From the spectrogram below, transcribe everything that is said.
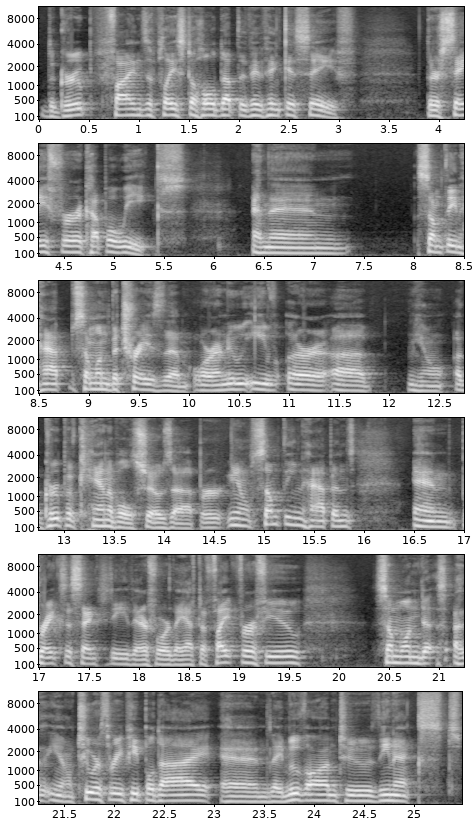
the group finds a place to hold up that they think is safe. They're safe for a couple weeks. And then something happens, someone betrays them, or a new evil, or uh, you know a group of cannibals shows up or you know something happens and breaks the sanctity therefore they have to fight for a few someone does, uh, you know two or three people die and they move on to the next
